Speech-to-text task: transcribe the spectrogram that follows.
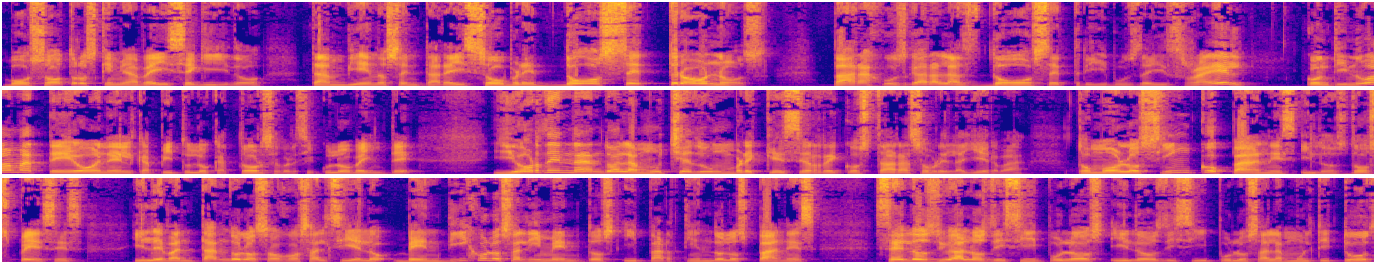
vosotros que me habéis seguido, también os sentaréis sobre doce tronos para juzgar a las doce tribus de Israel. Continúa Mateo en el capítulo 14, versículo 20, y ordenando a la muchedumbre que se recostara sobre la hierba, tomó los cinco panes y los dos peces, y levantando los ojos al cielo, bendijo los alimentos y partiendo los panes, se los dio a los discípulos y los discípulos a la multitud.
